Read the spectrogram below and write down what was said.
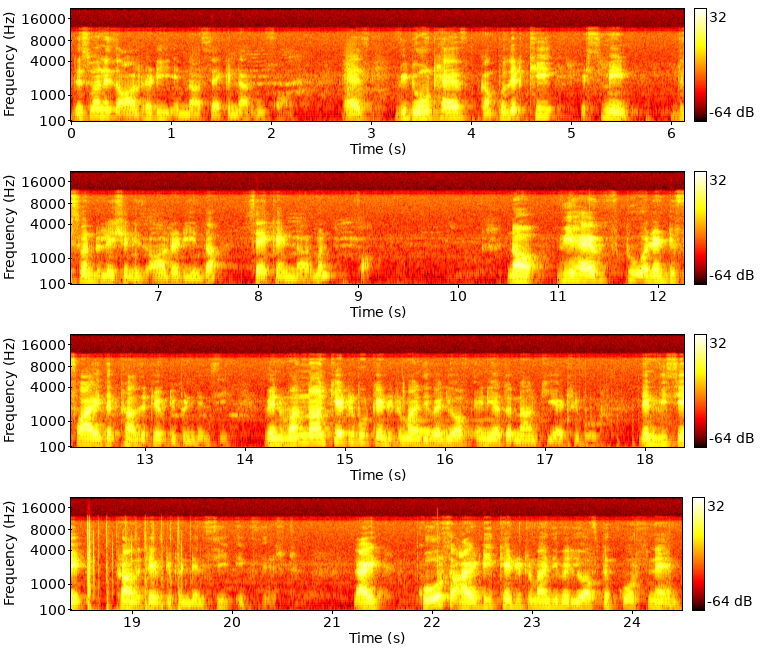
This one is already in the second normal form as we don't have composite key it's mean this one relation is already in the second normal form now we have to identify the transitive dependency when one non-key attribute can determine the value of any other non-key attribute then we say transitive dependency exists like course id can determine the value of the course name.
